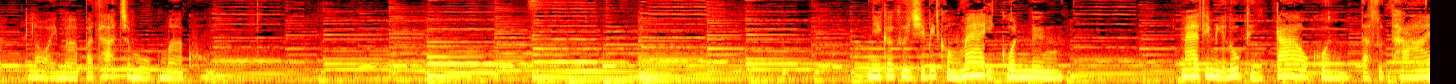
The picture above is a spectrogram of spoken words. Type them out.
ำลอยมาปะทะจมูกมาคุง นี่ก็คือชีวิตของแม่อีกคนหนึ่ง แม่ที่มีลูกถึง 9 คน แต่สุดท้าย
